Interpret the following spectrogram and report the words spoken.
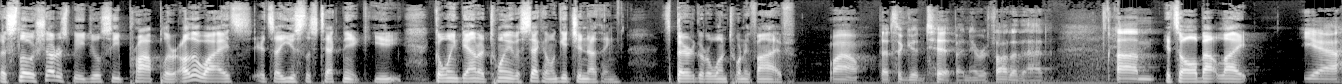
a slow shutter speed, you'll see prop blur. Otherwise, it's a useless technique. You going down to 20 of a second will get you nothing. It's better to go to 125. Wow, that's a good tip. I never thought of that. Um, It's all about light. yeah,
